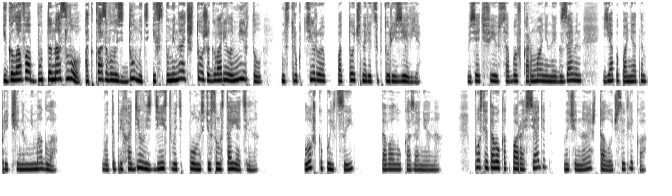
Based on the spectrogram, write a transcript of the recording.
и голова будто назло отказывалась думать и вспоминать, что же говорила Миртл, инструктируя по точной рецептуре зелья. Взять фею с собой в кармане на экзамен я по понятным причинам не могла. Вот и приходилось действовать полностью самостоятельно. Ложка пыльцы, давала указания она. После того, как пара сядет, начинаешь толочь светляка.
